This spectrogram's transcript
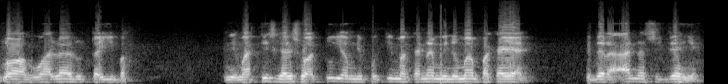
Allahu halalu tayyibah. Nikmati segala sesuatu yang meliputi makanan, minuman, pakaian, kenderaan dan sejahnya.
